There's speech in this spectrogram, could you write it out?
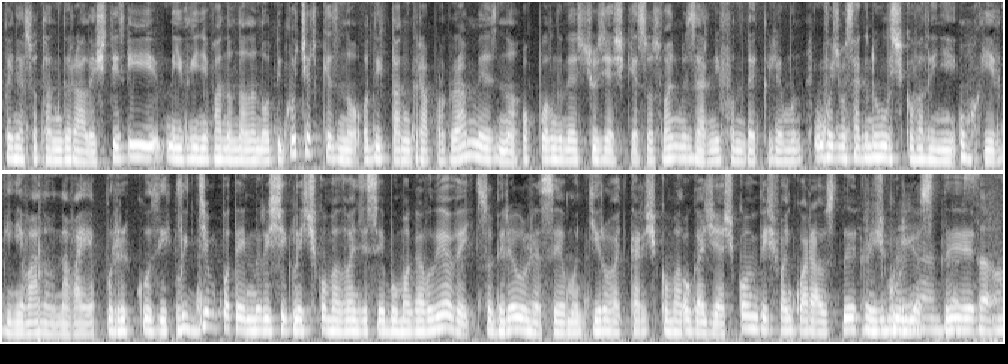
кыне со тангырал лештис и Евгения Ивановна лан одико черкезно одик тангыра программезно окполгнес чузяшке созвань мы зарни фонде клемын возьма сагнулышко валини ох Евгения Ивановна вая пырыкузи лыдjem потей нырышик лечком валванзе се бумага вылевей собере уже се монтировать каричком вал. Огажяшком виш вань квараусты рыш гурьосты да.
